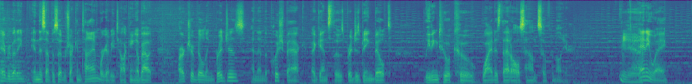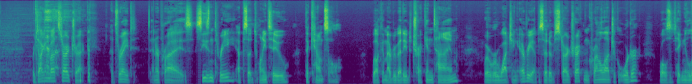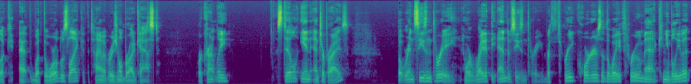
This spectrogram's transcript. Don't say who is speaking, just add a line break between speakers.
Hey, everybody. In this episode of Trek in Time, we're going to be talking about Archer building bridges and then the pushback against those bridges being built, leading to a coup. Why does that all sound so familiar?
Yeah.
Anyway, we're talking about Star Trek. That's right. It's Enterprise, Season 3, Episode 22, The Council. Welcome, everybody, to Trek in Time, where we're watching every episode of Star Trek in chronological order. We're also taking a look at what the world was like at the time of original broadcast. We're currently still in Enterprise, but we're in season three, and we're right at the end of season three. We're three quarters of the way through, Matt. Can you believe it?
